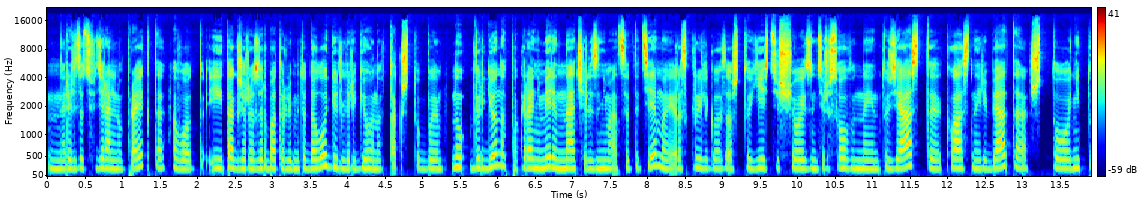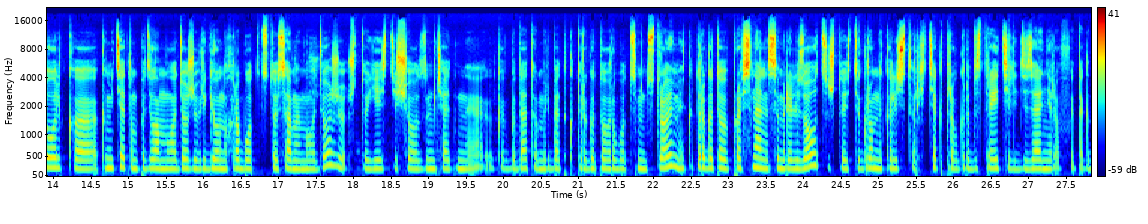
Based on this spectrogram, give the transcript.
реализацию федерального проекта, вот, и также разрабатывали методологию для регионов так, чтобы, ну, в регионах, по крайней мере, начали заниматься этой темой раскрыли глаза, что есть еще и заинтересованные энтузиасты, классные ребята, что не только комитетом по делам молодежи в регионах работать с той самой молодежью, что есть еще замечательные, как бы, да, там ребята, которые готовы работать с Минстроями, которые готовы профессионально самореализовываться, что есть огромное количество архитекторов, градостроителей, дизайнеров и так далее,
